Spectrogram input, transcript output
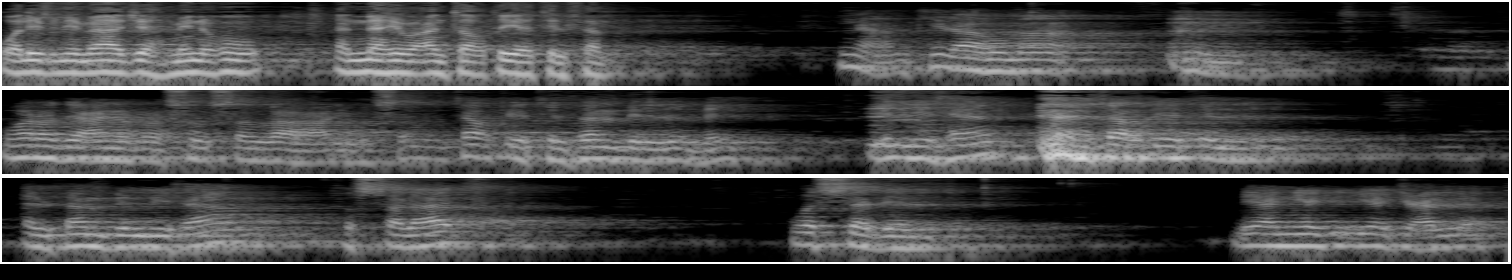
ولابن ماجه منه النهي عن تغطية الفم. نعم كلاهما ورد عن الرسول صلى الله عليه وسلم تغطية الفم باللسان تغطية الفم باللسان في الصلاة والسدل بأن يجعل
